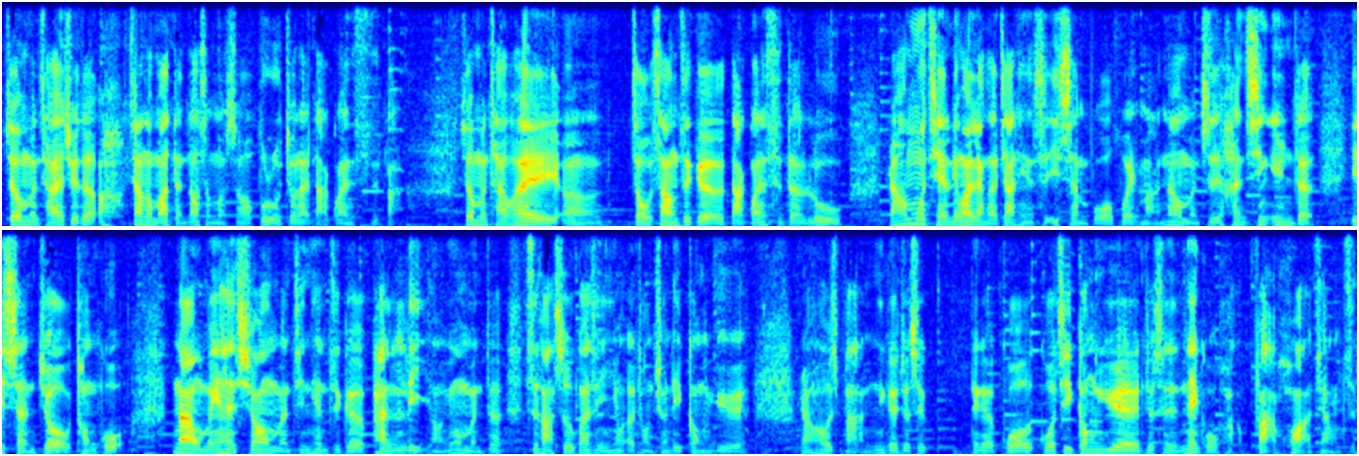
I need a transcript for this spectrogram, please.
所以我们才会觉得啊、哦，这样子我们要等到什么时候？不如就来打官司吧，所以我们才会呃走上这个打官司的路。然后目前另外两个家庭是一审驳回嘛，那我们是很幸运的，一审就通过。那我们也很希望我们今天这个判例啊，因为我们的司法事务官是引用儿童权利公约，然后把那个就是那个国国际公约就是内国法法化这样子，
